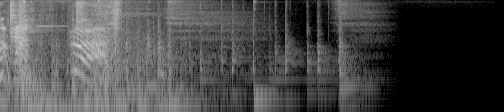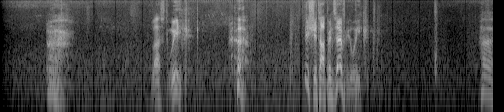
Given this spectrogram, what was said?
Last week? this shit happens every week. I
